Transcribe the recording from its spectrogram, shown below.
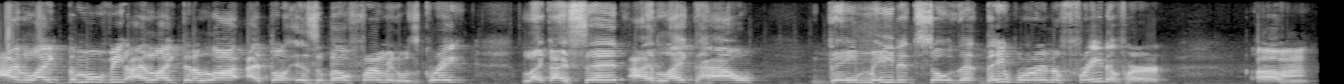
I liked the movie. I liked it a lot. I thought Isabelle Fuhrman was great. Like I said, I liked how they made it so that they weren't afraid of her. Um,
